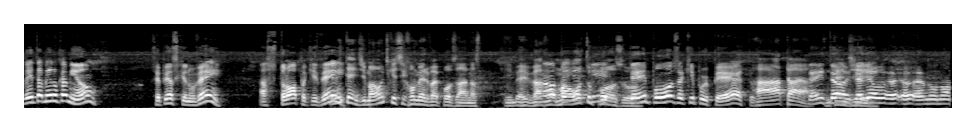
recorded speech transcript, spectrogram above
vem também no caminhão. Você pensa que não vem? As tropas que vêm. Eu entendi, mas onde que esse Romero vai pousar? Nas... Vai não, arrumar outro aqui, pouso? Tem pouso aqui por perto. Ah, tá. Tem, então, entendi. entendeu? No, no,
